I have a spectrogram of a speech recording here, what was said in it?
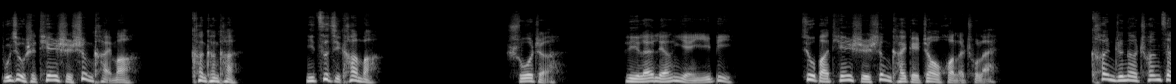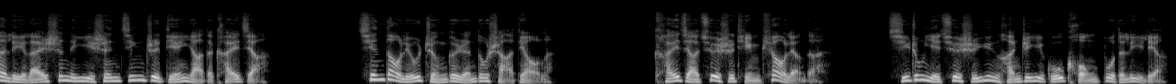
不就是天使圣铠吗？看看看，你自己看吧。”说着，李来两眼一闭，就把天使圣铠给召唤了出来。看着那穿在李来身的一身精致典雅的铠甲，千道流整个人都傻掉了。铠甲确实挺漂亮的。其中也确实蕴含着一股恐怖的力量，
